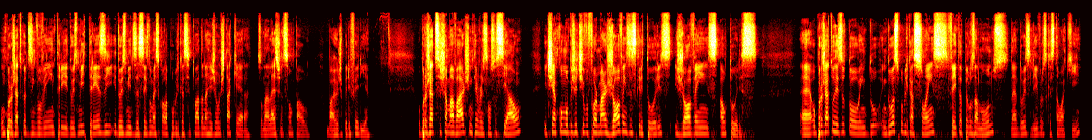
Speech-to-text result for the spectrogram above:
um projeto que eu desenvolvi entre 2013 e 2016 numa escola pública situada na região de Itaquera, zona leste de São Paulo, bairro de periferia. O projeto se chamava Arte e Intervenção Social e tinha como objetivo formar jovens escritores e jovens autores. É, o projeto resultou em, du em, duas publicações feitas pelos alunos, né, dois livros que estão aqui,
